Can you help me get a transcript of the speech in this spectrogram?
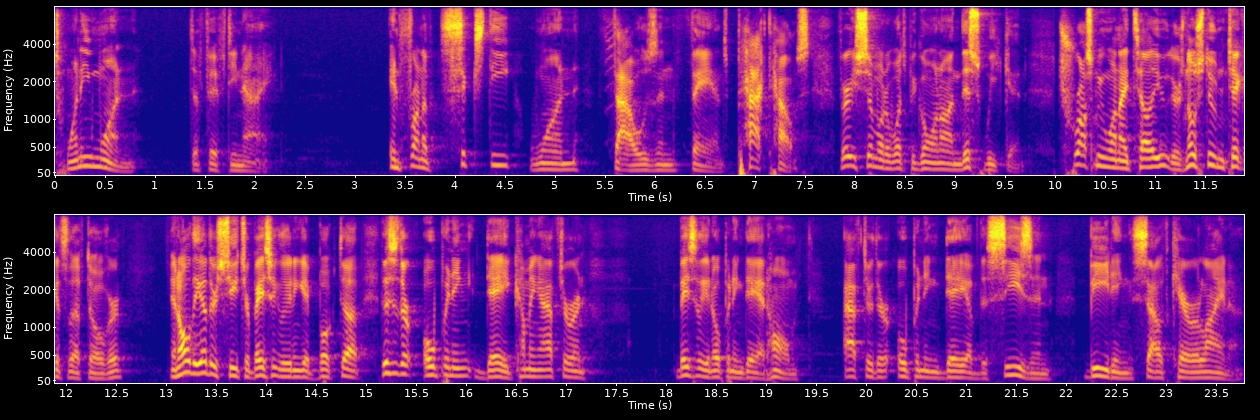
21 to 59 in front of 61,000 fans. Packed house. Very similar to what's been going on this weekend. Trust me when I tell you, there's no student tickets left over, and all the other seats are basically going to get booked up. This is their opening day coming after an basically an opening day at home after their opening day of the season beating South Carolina.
